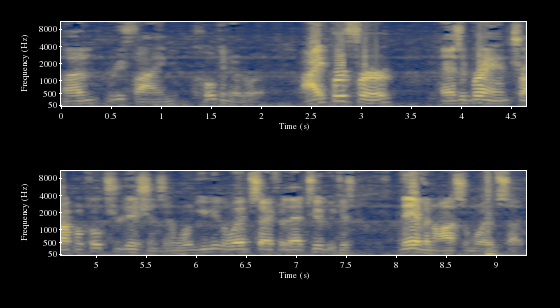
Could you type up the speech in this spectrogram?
unrefined coconut oil. I prefer, as a brand, Tropical Traditions, and we'll give you the website for that too because they have an awesome website.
